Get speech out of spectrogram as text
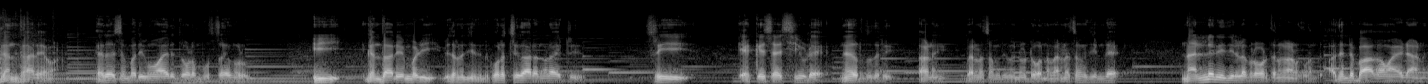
ഗ്രന്ഥാലയമാണ്. ഏകദേശം പതിമൂവായിരത്തോളം പുസ്തകങ്ങളും ഈ ഗ്രന്ഥാലയം വഴി വിതരണം ചെയ്യുന്നുണ്ട് കുറച്ച് കാലങ്ങളായിട്ട് ശ്രീ എ കെ ശശിയുടെ നേതൃത്വത്തിൽ ആണ് ഭരണസമിതി മുന്നോട്ട് പോകുന്നത്. ഭരണസമിതിന്റെ നല്ല രീതിയിലുള്ള പ്രവർത്തനങ്ങൾ നടക്കുന്നുണ്ട്. അതിന്റെ ഭാഗമായിട്ടാണ്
